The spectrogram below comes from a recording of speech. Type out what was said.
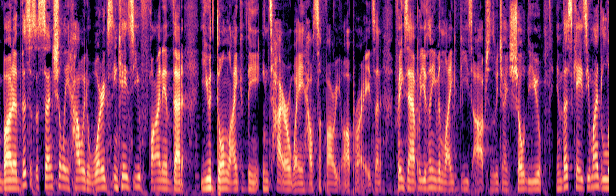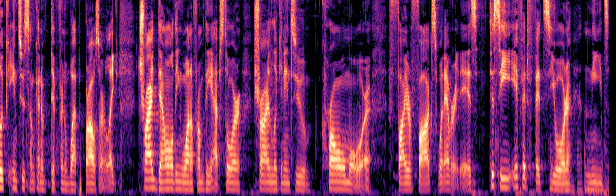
But uh, this is essentially how it works in case you find it that you don't like the entire way how Safari operates. And for example, you don't even like these options which I showed you. In this case, you might look into some kind of different web browser like try downloading one from the App Store, try looking into Chrome or Firefox, whatever it is, to see if it fits your needs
